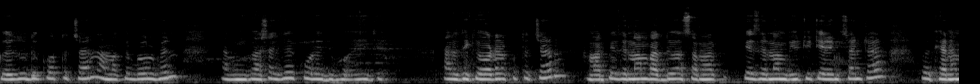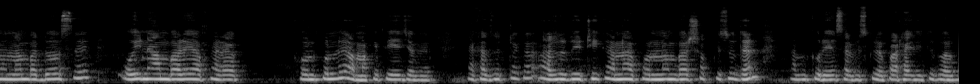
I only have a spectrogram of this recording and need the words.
কেউ যদি করতে চান, আমাকে বলবেন, আমি বাসায় যেয়ে করে দিব। এই যে, আর যদি অর্ডার করতে চান, আমার পেজের নাম্বার দেওয়া আছে, আমার পেজের নাম বিউটি ট্রেনিং সেন্টার ওইখানে আমার নাম্বার দেওয়া আছে। ওই নাম্বারে আপনারা ফোন করলে আমাকে পেয়ে যাবেন। এক হাজার টাকা। আর যদি ঠিকানা, ফোন নাম্বার সব কিছু দেন, আমি কুরিয়ার সার্ভিস করে পাঠিয়ে দিতে পারব।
